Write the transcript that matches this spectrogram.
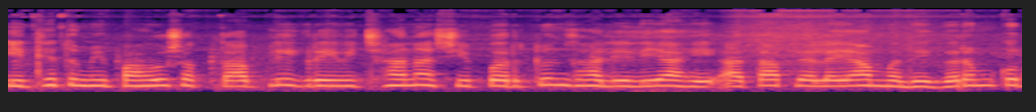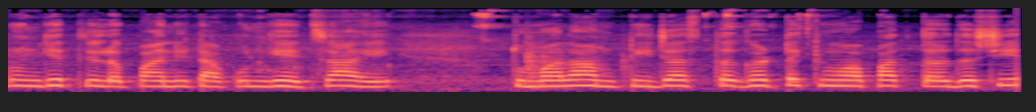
इथे तुम्ही पाहू शकता आपली ग्रेव्ही छान अशी परतून झालेली आहे. आता आपल्याला यामध्ये गरम करून घेतलेलं पाणी टाकून घ्यायचं आहे. तुम्हाला आमटी जास्त घट्ट किंवा पातळ जशी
